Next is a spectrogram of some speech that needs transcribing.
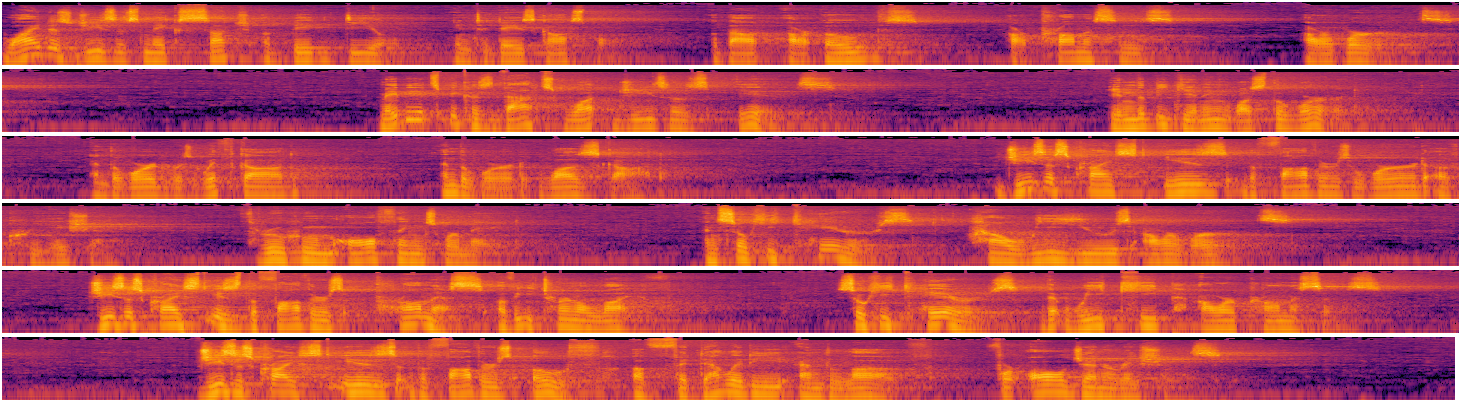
Why does Jesus make such a big deal in today's gospel about our oaths, our promises, our words? Maybe it's because that's what Jesus is. In the beginning was the Word, and the Word was with God, and the Word was God. Jesus Christ is the Father's Word of creation, through whom all things were made. And so he cares how we use our words. Jesus Christ is the Father's promise of eternal life. So he cares that we keep our promises. Jesus Christ is the Father's oath of fidelity and love for all generations.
